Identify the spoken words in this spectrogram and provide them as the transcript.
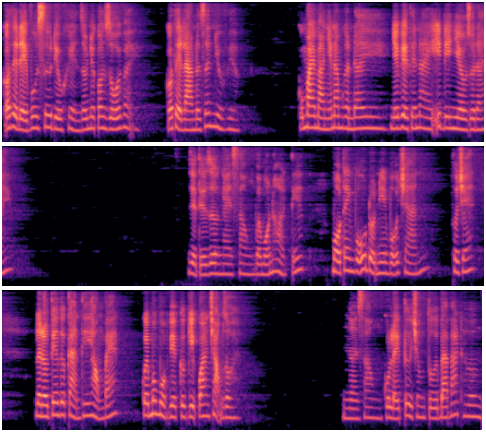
Có thể để vô sư điều khiển giống như con rối vậy, có thể làm được rất nhiều việc. Cũng may mà những năm gần đây, những việc thế này ít đi nhiều rồi đấy. Diệp Tiểu Dương nghe xong và muốn hỏi tiếp, mộ thanh vũ đột nhiên vỗ chán. Thôi chết, lần đầu tiên tôi cản thi hỏng bét, quên mất một việc cực kỳ quan trọng rồi. Nói xong, cô lấy từ trong túi ba bát hương,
